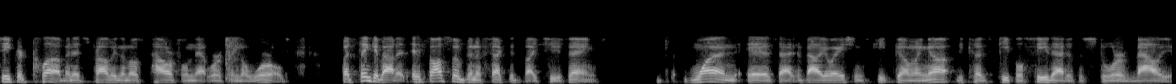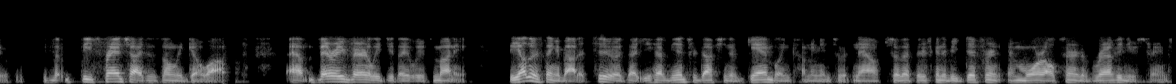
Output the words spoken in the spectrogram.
secret club and it's probably the most powerful network in the world. But think about it. It's also been affected by two things one is that valuations keep going up because people see that as a store of value. These franchises only go up. Uh, very rarely do they lose money. The other thing about it too is that you have the introduction of gambling coming into it now, so that there's going to be different and more alternative revenue streams.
